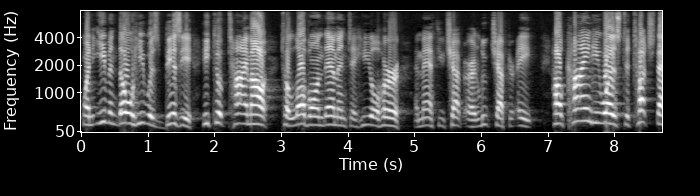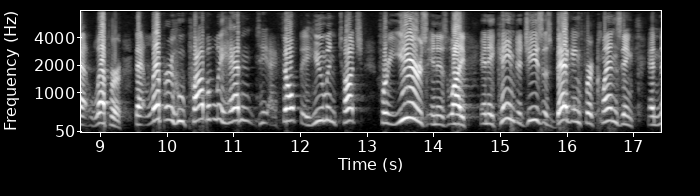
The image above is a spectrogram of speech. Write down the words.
when even though he was busy, he took time out to love on them and to heal her in Matthew chapter, or Luke chapter 8 how kind he was to touch that leper, that leper who probably hadn't felt the human touch for years in his life. And he came to Jesus begging for cleansing. And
